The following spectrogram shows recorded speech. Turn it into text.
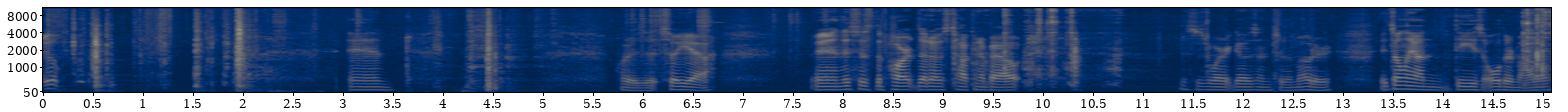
Yep. And what is it? So yeah, and this is the part that I was talking about. This is where it goes into the motor. It's only on these older models,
